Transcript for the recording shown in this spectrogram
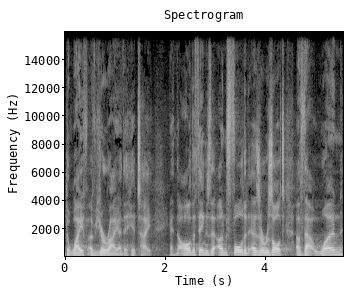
the wife of Uriah the Hittite and all the things that unfolded as a result of that one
